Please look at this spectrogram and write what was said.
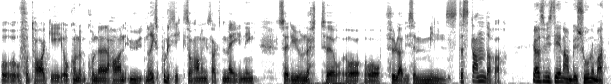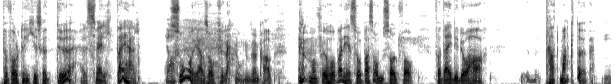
å, få tak i og kunne, kunne, ha en utenrikspolitikk som har noen slags mening, så er de jo nødt til å, å oppfylle disse minstestandarder. Ja, altså Hvis de har en ambisjon om at befolkningen ikke skal dø eller svelte i hjel, ja. så må de altså oppfylle noen sånne krav. Man får jo håpe de har såpass omsorg for, for de de da har tatt makt over. Mm.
